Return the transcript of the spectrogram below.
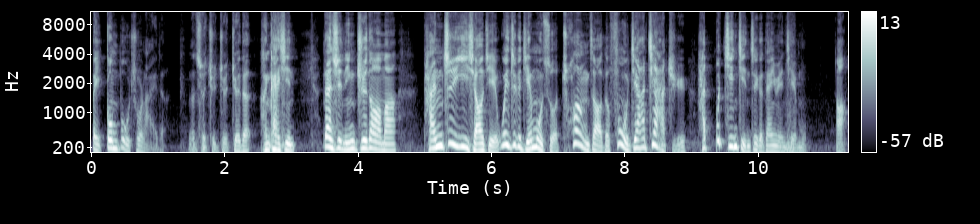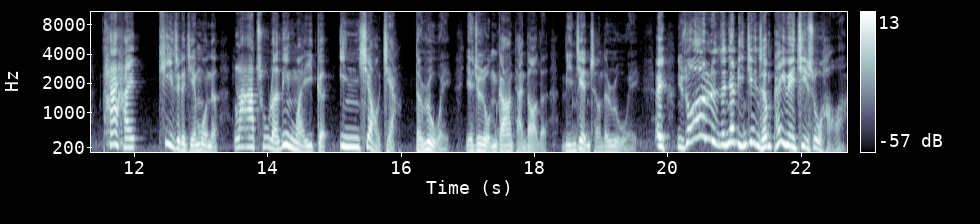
被公布出来的，那就就就觉得很开心。但是您知道吗？谭志毅小姐为这个节目所创造的附加价值，还不仅仅这个单元节目啊，她还替这个节目呢拉出了另外一个音效奖的入围，也就是我们刚刚谈到的林建成的入围。哎，你说啊人家林建成配乐技术好啊，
